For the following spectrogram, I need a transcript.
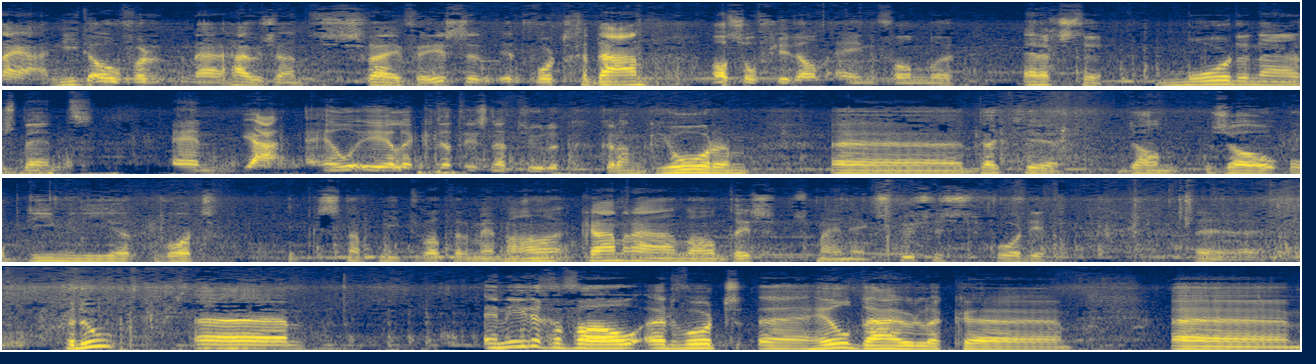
nou ja, niet over naar huis aan het schrijven is. Het, wordt gedaan alsof je dan een van de ergste moordenaars bent. En ja, heel eerlijk, dat is natuurlijk krankjorum. Uh, dat je dan zo op die manier wordt. Ik snap niet wat er met mijn camera aan de hand is. Dus mijn excuses voor dit uh, gedoe. Uh, in ieder geval, het wordt heel duidelijk ehm,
